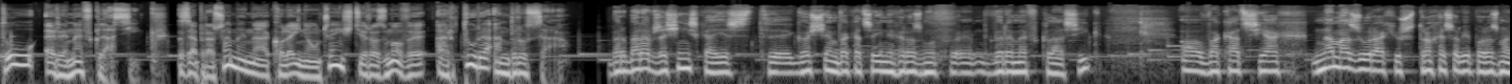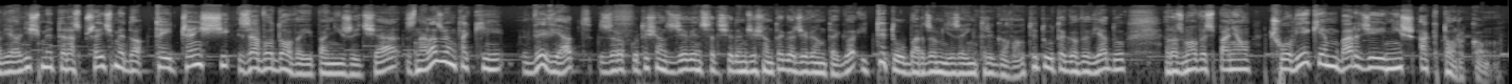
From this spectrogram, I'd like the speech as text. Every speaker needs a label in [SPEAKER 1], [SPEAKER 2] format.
[SPEAKER 1] Tu RMF Classic. Zapraszamy na kolejną część rozmowy Artura Andrusa.
[SPEAKER 2] Barbara Wrzesińska jest e, gościem wakacyjnych rozmów e, w RMF Classic. O wakacjach na Mazurach już trochę sobie porozmawialiśmy. Teraz przejdźmy do tej części zawodowej pani życia. Znalazłem taki wywiad z roku 1979 i tytuł bardzo mnie zaintrygował. Tytuł tego wywiadu rozmowy z panią Człowiekiem bardziej niż aktorką.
